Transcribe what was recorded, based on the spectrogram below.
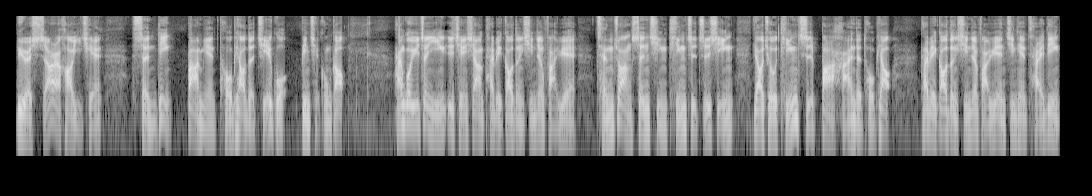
六月十二号以前审定罢免投票的结果，并且公告。韩国瑜阵营日前向台北高等行政法院呈状申请停止执行，要求停止罢韩案的投票。台北高等行政法院今天裁定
